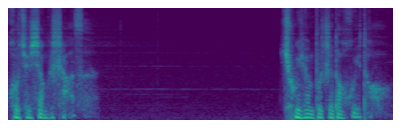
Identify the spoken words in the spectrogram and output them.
我却像个傻子，永远不知道回头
